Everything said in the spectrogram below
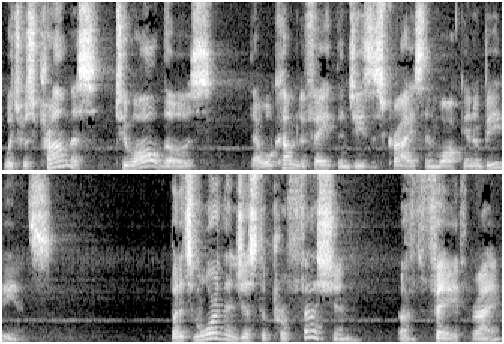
which was promised to all those that will come to faith in Jesus Christ and walk in obedience. But it's more than just a profession of faith, right?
